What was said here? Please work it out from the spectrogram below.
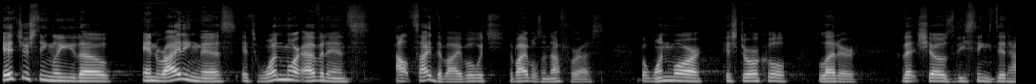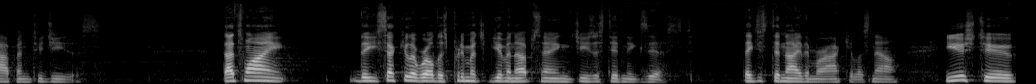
Interestingly, though, in writing this, it's one more evidence outside the Bible, which the Bible's enough for us, but one more historical letter that shows these things did happen to Jesus. That's why the secular world has pretty much given up saying Jesus didn't exist. They just deny the miraculous now. You used to,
